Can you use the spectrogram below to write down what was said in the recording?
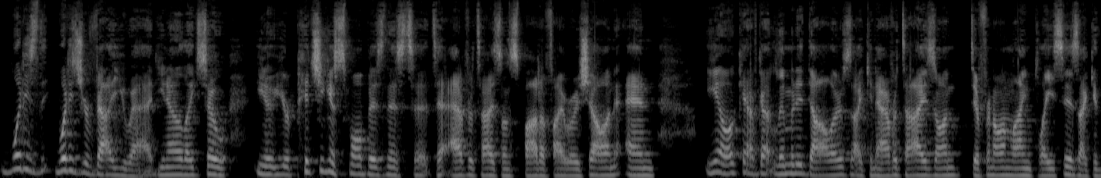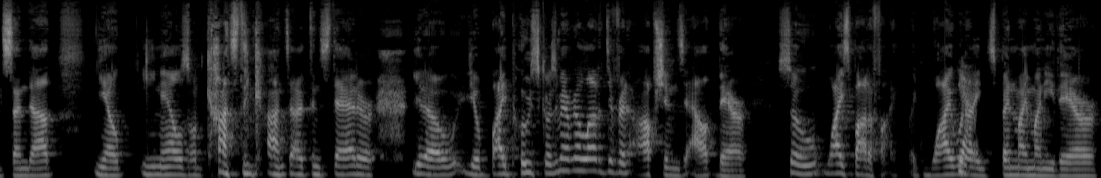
what is the, what is your value add? You know, like so, you know, you're pitching a small business to to advertise on Spotify, Rochelle, and and you know, okay, I've got limited dollars. I can advertise on different online places. I can send out, you know, emails on constant contact instead, or, you know, you know, buy postcards. I mean, I've got a lot of different options out there. So why Spotify? Like, why would yeah. I spend my money there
